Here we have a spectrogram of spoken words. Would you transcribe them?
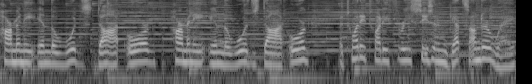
harmonyinthewoods.org, harmonyinthewoods.org. The 2023 season gets underway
